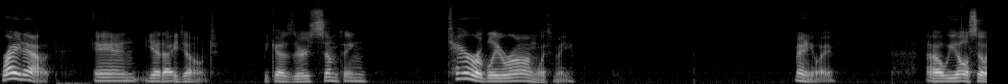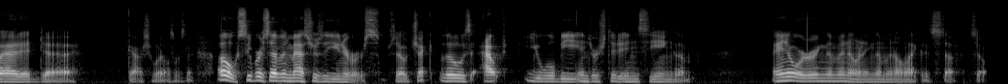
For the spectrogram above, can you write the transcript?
right out, and yet I don't because there's something terribly wrong with me. Anyway, uh, we also added. Uh, gosh, what else was there? Oh, Super 7 Masters of the Universe. So check those out. You will be interested in seeing them and ordering them and owning them and all that good stuff. So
